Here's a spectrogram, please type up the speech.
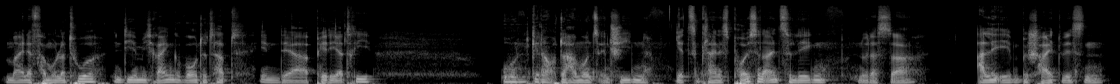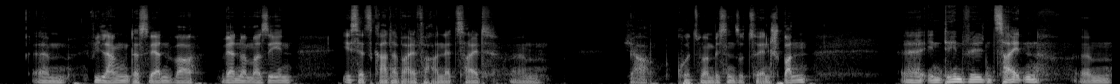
meine Formulatur, in die ihr mich reingevotet habt, in der Pädiatrie. Und genau, da haben wir uns entschieden, jetzt ein kleines Päuschen einzulegen, nur dass da alle eben Bescheid wissen, ähm, wie lang das werden wir, werden wir mal sehen. Ist jetzt gerade aber einfach an der Zeit, ähm, ja, kurz mal ein bisschen so zu entspannen. Äh, in den wilden Zeiten ähm,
